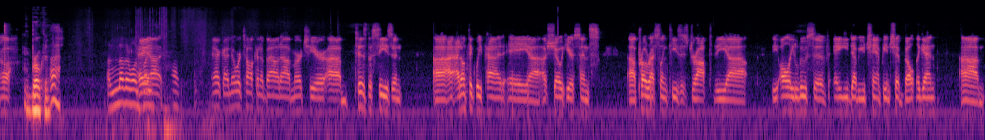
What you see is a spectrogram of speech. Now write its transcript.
Oh, Broken. Another one. hey, uh, Eric. I know we're talking about uh, merch here. Um, Tis the season. Uh, I, I don't think we've had a uh, a show here since uh, Pro Wrestling Teases dropped the uh, the all elusive AEW Championship belt again. Um,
